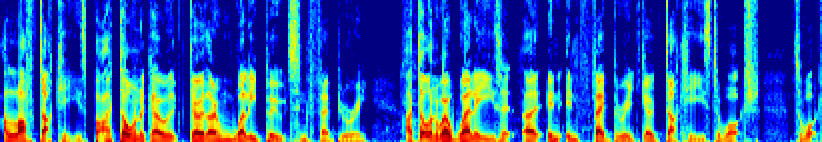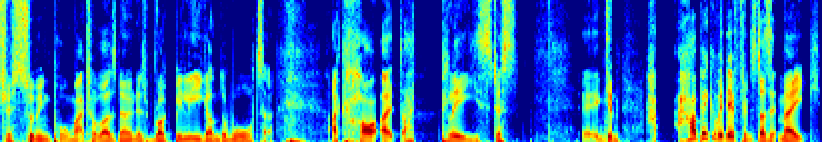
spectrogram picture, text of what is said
I love duckies, but I don't want to go go there in welly boots in February. I don't want to wear wellies at, uh, in in February to go duckies to watch to watch a swimming pool match, otherwise known as rugby league underwater. I can't. I, I, please, just can, how big of a difference does it make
